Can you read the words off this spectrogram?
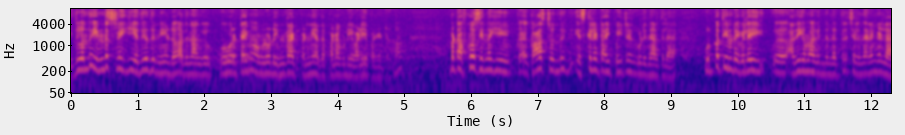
இது வந்து இண்டஸ்ட்ரிக்கு எது எது நீடோ அதை நாங்கள் ஒவ்வொரு டைமும் அவங்களோட இன்ட்ராக்ட் பண்ணி அதை பண்ணக்கூடிய வழியை பண்ணிகிட்ருக்கோம் பட் அஃப்கோர்ஸ் இன்றைக்கி காஸ்ட் வந்து எஸ்கலேட் ஆகி போயிட்டே இருக்கக்கூடிய நேரத்தில் உற்பத்தியினுடைய விலை அஹ், அதிகமாகின்ற நேரத்தில் சில நேரங்களில்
